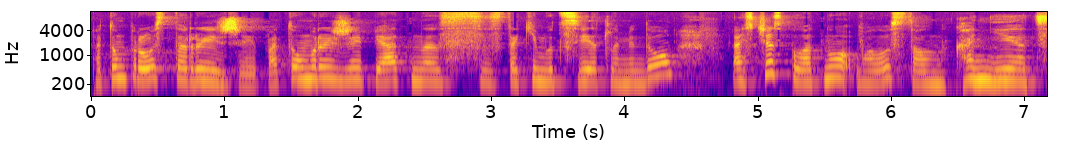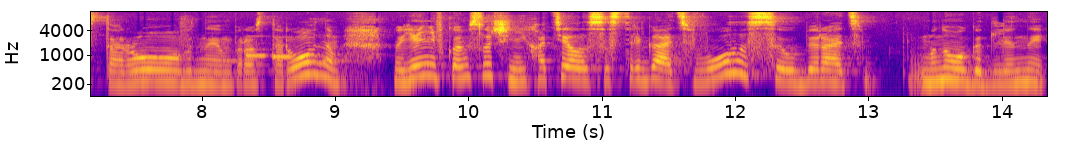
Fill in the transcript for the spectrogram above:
Потом просто рыжие потом рыжие пятна с, с таким вот светлым медом а сейчас полотно волос стало наконец-то ровным просто ровным. Но я ни в коем случае не хотела состригать волосы убирать много длины.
